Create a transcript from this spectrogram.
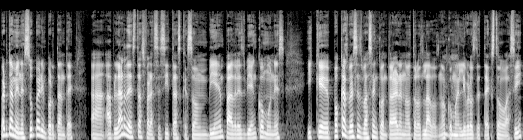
Pero también es súper importante ah, hablar de estas frasecitas que son bien padres, bien comunes y que pocas veces vas a encontrar en otros lados, ¿no? Como en libros de texto o así.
